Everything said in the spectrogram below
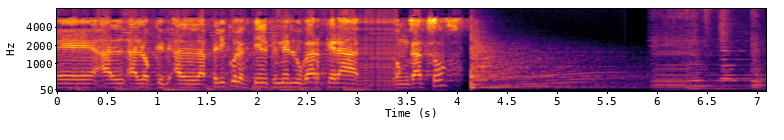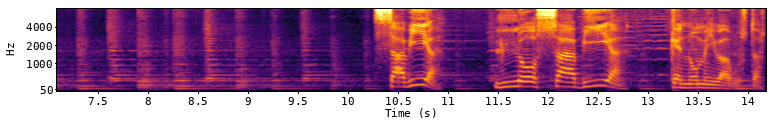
a, lo que, a la película que tiene el primer lugar, que era Don Gato. Sabía lo sabía que no me iba a gustar.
